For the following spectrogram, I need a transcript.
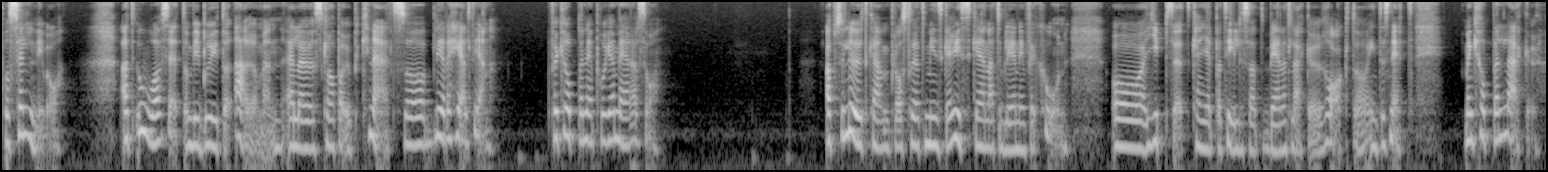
På cellnivå. Att oavsett om vi bryter armen eller skrapar upp knät så blir det helt igen. För kroppen är programmerad så. Absolut kan plåstret minska risken att det blir en infektion och gipset kan hjälpa till så att benet läker rakt och inte snett. Men kroppen läker.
